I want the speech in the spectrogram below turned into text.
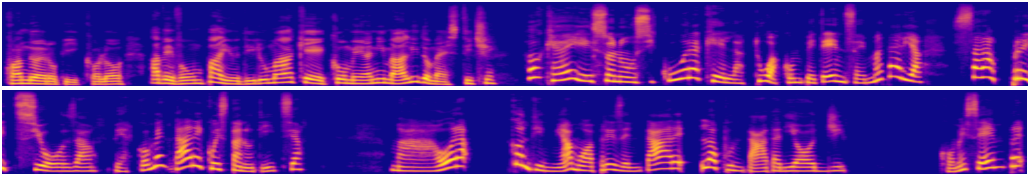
Quando ero piccolo avevo un paio di lumache come animali domestici. Ok, sono sicura che la tua competenza in materia sarà preziosa per commentare questa notizia. Ma ora continuiamo a presentare la puntata di oggi. Come sempre,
